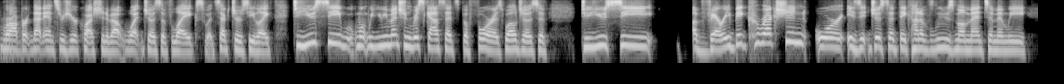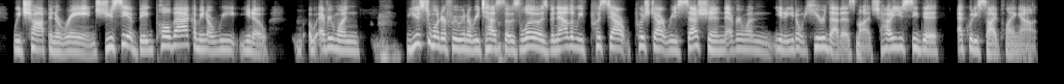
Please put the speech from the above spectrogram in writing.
Robert, that answers your question about what Joseph likes, what sectors he likes. Do you see when you mentioned risk assets before as well, Joseph? Do you see a very big correction, or is it just that they kind of lose momentum and we we chop in a range? Do you see a big pullback? I mean, are we, you know, everyone mm-hmm. used to wonder if we were going to retest those lows but now that we've pushed out pushed out recession everyone you know you don't hear that as much. How do you see the equity side playing out?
